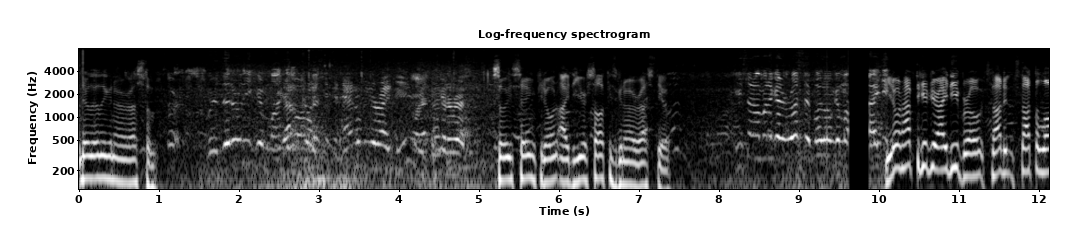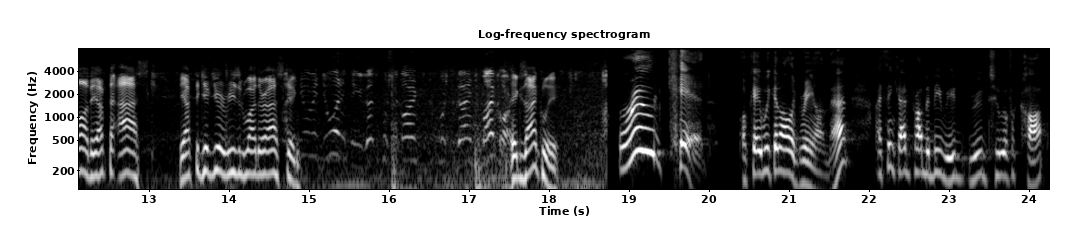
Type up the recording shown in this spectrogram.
They're literally gonna arrest him. Sir, we're literally here minding our right. You business. can hand over your ID or you can get arrested. So he's saying if you don't ID yourself, he's gonna arrest you. He said I'm gonna get arrested if I don't get my ID. You don't have to give your ID, bro. It's not it's not the law. They have to ask. They have to give you a reason why they're I asking. didn't even do anything. You guys pushed the car, pushed the guy into my car. Exactly. Rude kid. Okay, we can all agree on that. I think I'd probably be rude, rude too if a cop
